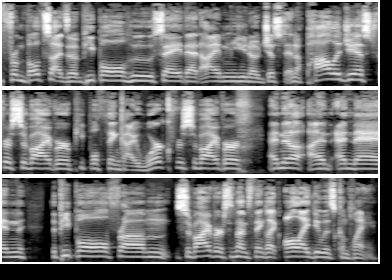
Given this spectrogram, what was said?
from both sides of it. People who say that I'm, you know, just an apologist for Survivor. People think I work for Survivor, and then uh, and, and then the people from Survivor sometimes think like all I do is complain.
